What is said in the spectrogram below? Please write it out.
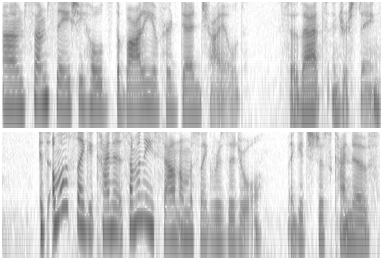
Um, some say she holds the body of her dead child. So that's interesting. It's almost like it kind of. Some of these sound almost like residual. Like it's just kind of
